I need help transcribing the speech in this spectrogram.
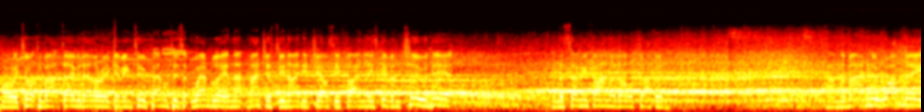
Well, we talked about David Elleray giving two penalties at Wembley in that Manchester United-Chelsea final. He's given two here in the semi-final at Old Trafford. And the man who won the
